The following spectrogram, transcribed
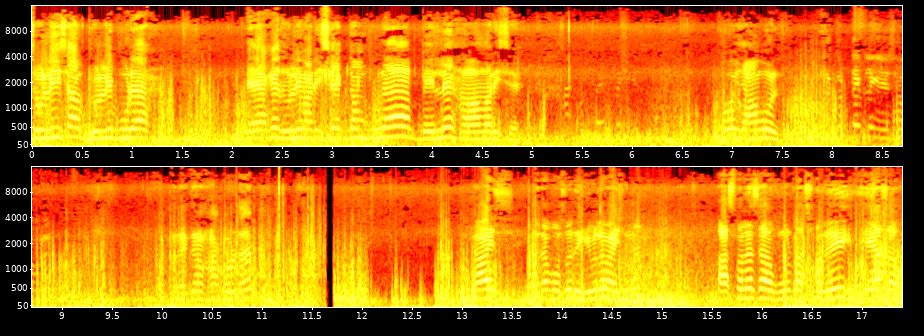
ধূলি চাওক ধূলি পূৰা। বেয়াকে ধূলি মাৰিছে একদম পূৰা বেলেগ হাৱা মাৰিছে। ঐ যাওঁ ব'ল। সাগৰ টাইপ লাগিছে চাবলৈ একদম সাগৰ তাত। গাইজ এটা বস্তু দেখিবলৈ পাইছো না? পাছফালে চাওক মোৰ পাছফালে এই এয়া চাওক।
